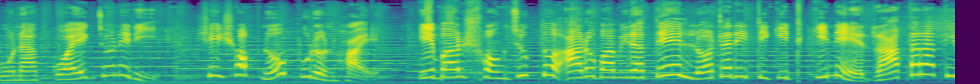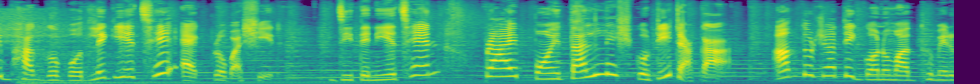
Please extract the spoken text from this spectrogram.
গোনা কয়েকজনেরই সেই স্বপ্ন পূরণ হয়। এবার সংযুক্ত আরব আমিরাতে লটারি টিকিট কিনে রাতারাতি ভাগ্য বদলে গিয়েছে এক প্রবাসীর। জিতে নিয়েছেন প্রায় পঁয়তাল্লিশ কোটি টাকা। আন্তর্জাতিক গণমাধ্যমের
